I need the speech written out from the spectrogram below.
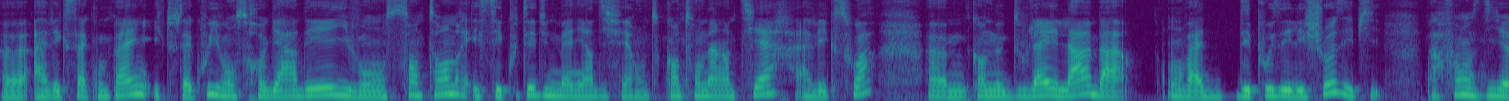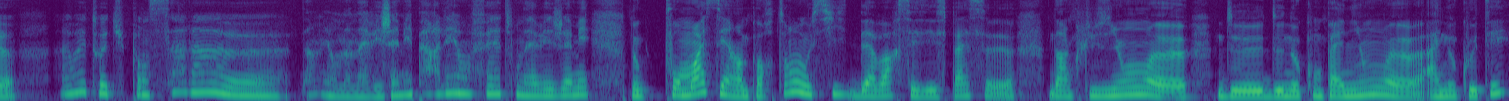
avec sa compagne et que tout à coup ils vont se regarder, ils vont s'entendre et s'écouter d'une manière différente. Quand on a un tiers avec soi, quand notre doula est là, bah, on va déposer les choses et puis parfois on se dit euh, ah ouais toi tu penses ça là euh, non mais on n'en avait jamais parlé en fait on n'avait jamais donc pour moi c'est important aussi d'avoir ces espaces euh, d'inclusion de, nos compagnons à nos côtés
